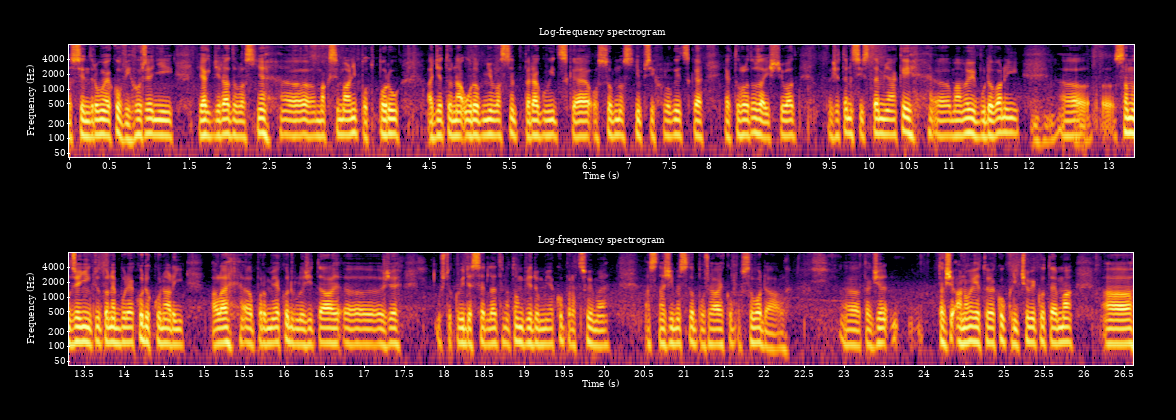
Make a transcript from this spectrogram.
syndromu jako vyhoření, jak dělat vlastně maximální podporu, ať je to na úrovni vlastně pedagogické, osobnostní, psychologické, jak tohle to zajišťovat. Takže ten systém nějaký máme vybudovaný. Mm-hmm. Samozřejmě nikdo to nebude jako dokonalý, ale pro mě jako důležitá, že už takový deset let na tom vědomí jako pracujeme a snažíme se to pořád jako posouvat dál. Eh, takže, takže ano, je to jako klíčové jako téma, a,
